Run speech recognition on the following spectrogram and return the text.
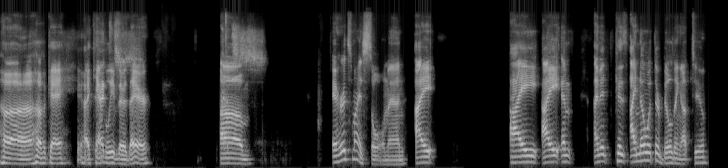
uh, okay, I can't believe they're there. Um, it hurts my soul, man. I, I, I am. I mean, because I know what they're building up to,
